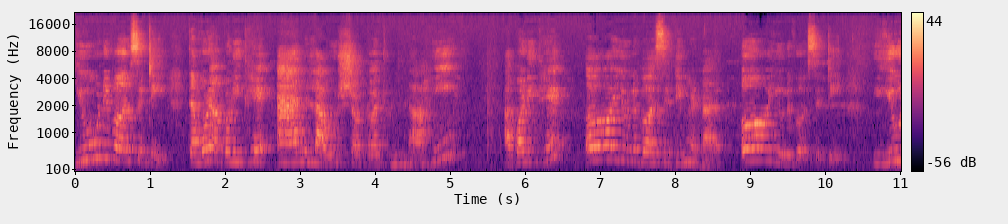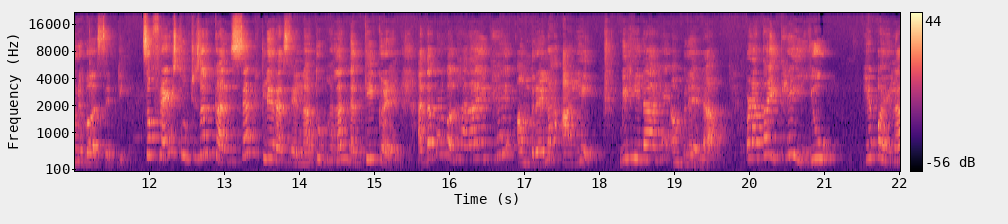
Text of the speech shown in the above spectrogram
युनिव्हर्सिटी त्यामुळे आपण इथे ॲन लावू शकत नाही. आपण इथे अ युनिव्हर्सिटी म्हणणार. A university university so friends तुमची जर कन्सेप्ट क्लिअर असेल ना तुम्हाला नक्की कळेल. आता पण बघा ना इथे अम्ब्रेला आहे. मी लिहिलं आहे अम्ब्रेला पण आता इथे यू हे पहिला.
